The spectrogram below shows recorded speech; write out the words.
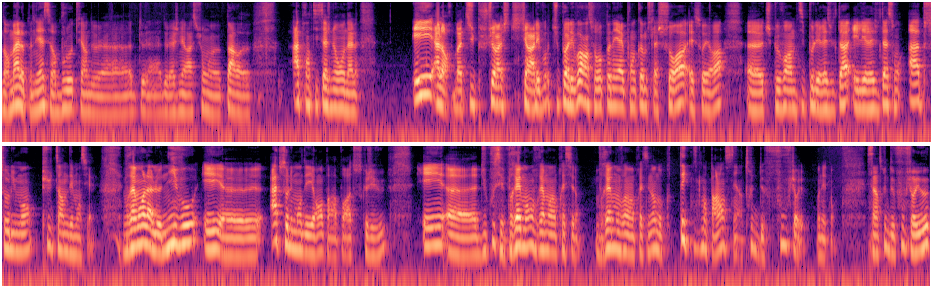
Normal, OpenAI c'est leur boulot de faire de la, de la, de la génération euh, par apprentissage neuronal. Et alors, bah, tu, peux aller voir hein, sur openai.com slash Sora, s euh, tu peux voir un petit peu les résultats, et les résultats sont absolument putain de démentiels. Vraiment, là, le niveau est euh, absolument délirant par rapport à tout ce que j'ai vu. Et euh, du coup, c'est vraiment, vraiment impressionnant. Vraiment, vraiment impressionnant. Donc, techniquement parlant, c'est un truc de fou furieux, honnêtement. C'est un truc de fou furieux.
